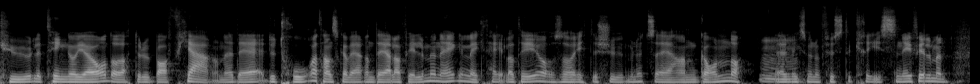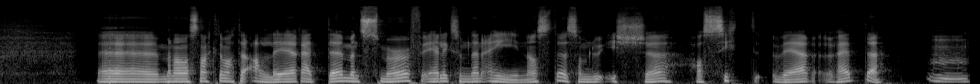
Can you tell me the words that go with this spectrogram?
kule ting å gjøre, da, at du bare fjerner det. Du tror at han skal være en del av filmen egentlig hele tida, og så etter 20 minutter så er han gone, da. Det er Mhm. liksom den første krisen i filmen. Eh, men han har snakket om at alle er redde, men Smurf er liksom den eneste som du ikke har sett være redd. Mm.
